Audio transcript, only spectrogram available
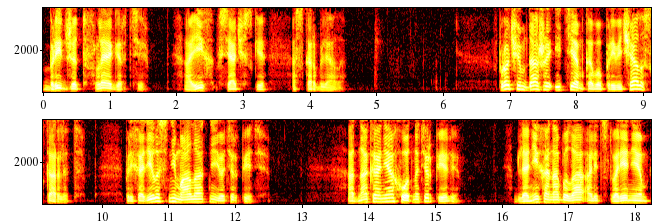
Бриджет Флегерти, а их всячески оскорбляла. Впрочем, даже и тем, кого привечала Скарлетт, приходилось немало от нее терпеть. Однако они охотно терпели. Для них она была олицетворением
